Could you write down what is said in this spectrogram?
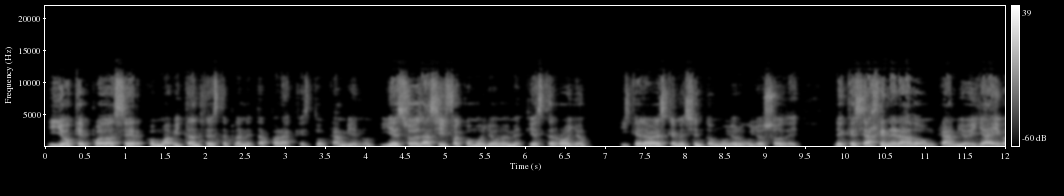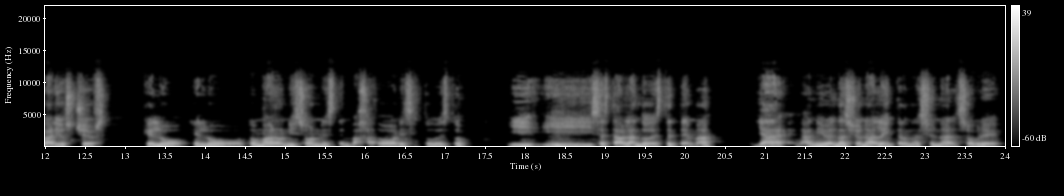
¿Y yo qué puedo hacer como habitante de este planeta para que esto cambie, ¿no? Y eso es así fue como yo me metí este rollo y que la verdad es que me siento muy orgulloso de, de que se ha generado un cambio y ya hay varios chefs que lo, que lo tomaron y son este, embajadores y todo esto. Y, se está hablando de este tema ya a nivel nacional e internacional sobre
